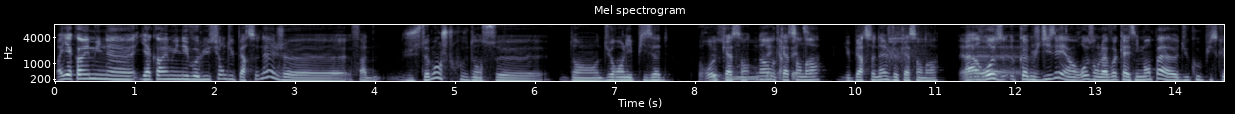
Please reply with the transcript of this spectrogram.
Bah, Il y a quand même une, il y a quand même une évolution du personnage. euh, Enfin, justement, je trouve dans ce, dans durant l'épisode. de Rose Cassan- ou non, Cassandra, du personnage de Cassandra. Bah, Euh, Rose, comme je disais, hein, Rose, on la voit quasiment pas euh, du coup, puisque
